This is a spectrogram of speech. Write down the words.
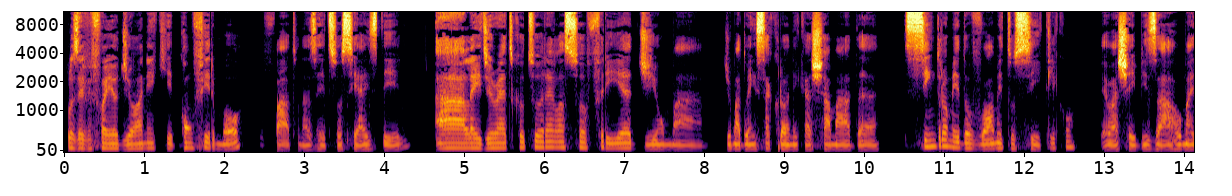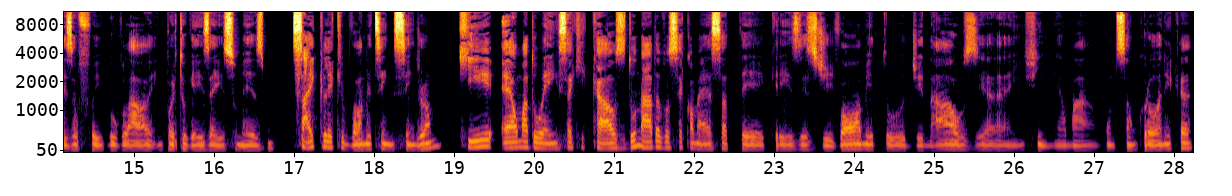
Inclusive foi o Johnny que confirmou o fato nas redes sociais dele. A Lady Red Couture ela sofria de uma de uma doença crônica chamada síndrome do vômito cíclico. Eu achei bizarro, mas eu fui googlar em português é isso mesmo. Cyclic Vomiting Syndrome, que é uma doença que causa, do nada você começa a ter crises de vômito, de náusea, enfim, é uma condição crônica.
